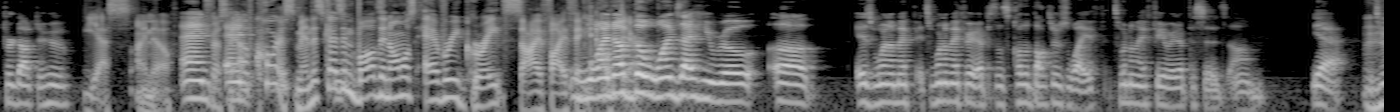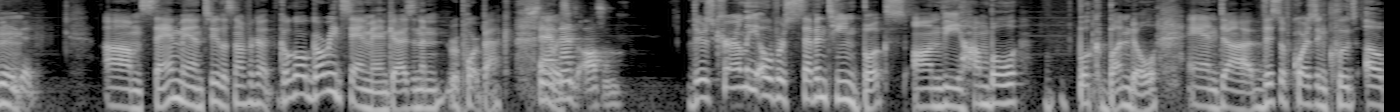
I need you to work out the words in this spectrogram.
for Doctor Who. Yes, I know. And- Trust me. Of course, man. This guy's involved in almost every great sci-fi thing. One of there. the ones that he wrote uh is one of my it's one of my favorite episodes called The Doctor's Wife. It's one of my favorite episodes. Um yeah, it's really Mhm. good. um, Sandman too. Let's not forget. Go go go read Sandman, guys, and then report back. Anyways, Sandman's awesome. There's currently over 17 books on the Humble Book Bundle, and uh, this, of course, includes a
